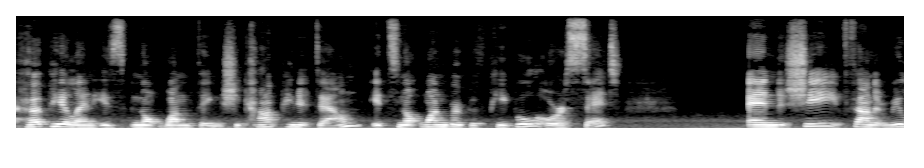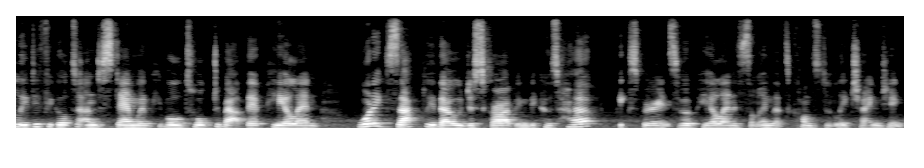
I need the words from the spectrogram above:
her PLN is not one thing. She can't pin it down. It's not one group of people or a set. And she found it really difficult to understand when people talked about their PLN what exactly they were describing because her experience of a PLN is something that's constantly changing.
